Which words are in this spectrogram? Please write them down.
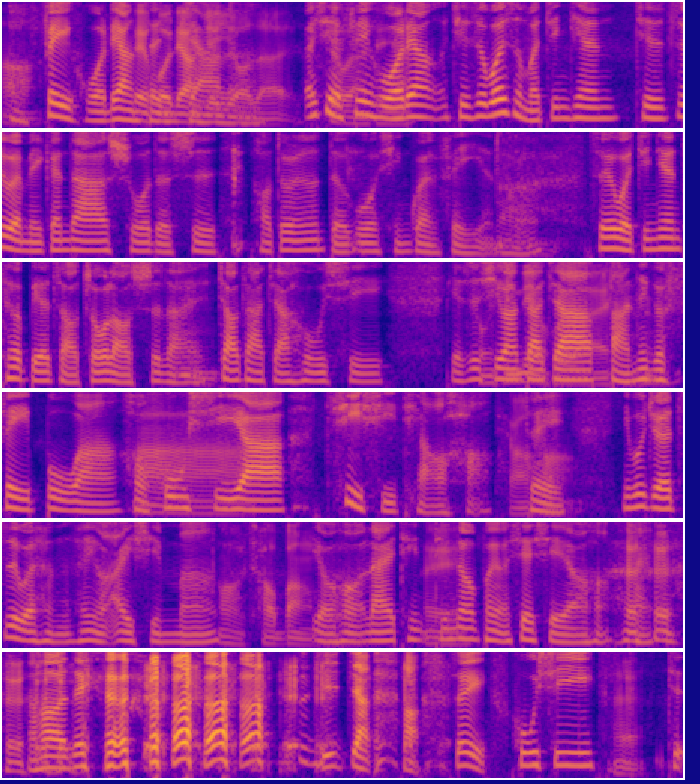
了。哦，肺活量增加了，而且肺活量其实为什么今天其实志伟没跟大家说的是，好多人都得过新冠肺炎了，所以我今天特别找周老师来教大家呼吸，也是希望大家把那个肺部啊和呼吸啊气息调好，对。你不觉得志伟很很有爱心吗？哦，超棒！有哈，来听听众朋友，谢谢哦哈。然后这个 自己讲好，所以呼吸就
